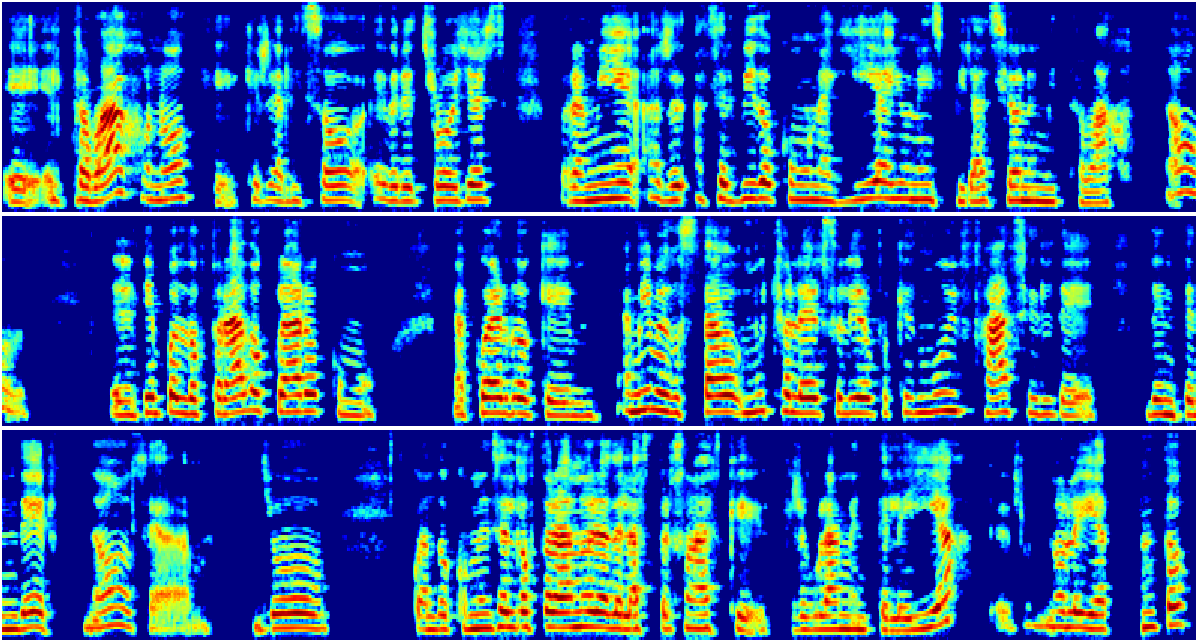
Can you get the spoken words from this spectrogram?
eh, el trabajo ¿no? que, realizó Everett Rogers para mí ha, ha, servido como una guía y una inspiración en mi trabajo. ¿no? En el tiempo del doctorado, claro, como me acuerdo que a mí me gustaba mucho leer su libro porque es muy fácil de, entender, ¿no? O sea, yo cuando comencé el doctorado no era de las personas que, regularmente leía, no leía tanto.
